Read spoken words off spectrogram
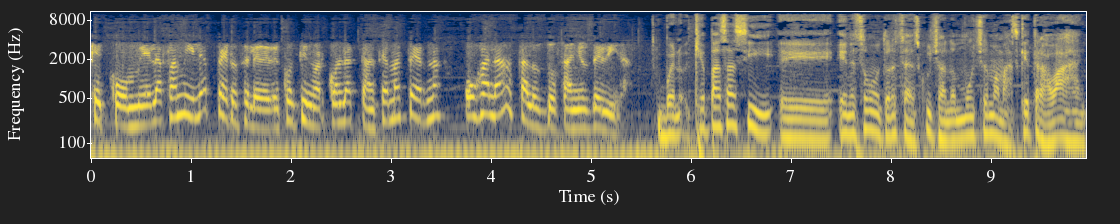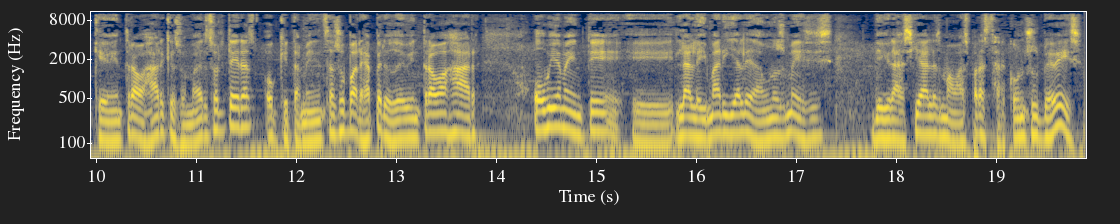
que come la familia, pero se le debe continuar con lactancia materna, ojalá hasta los dos años de vida. Bueno, ¿qué pasa si eh, en estos momentos están escuchando muchas mamás que trabajan, que deben trabajar, que son madres solteras o que también está su pareja, pero deben trabajar? Obviamente, eh, la ley María le da unos meses de gracia a las mamás para estar con sus bebés.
